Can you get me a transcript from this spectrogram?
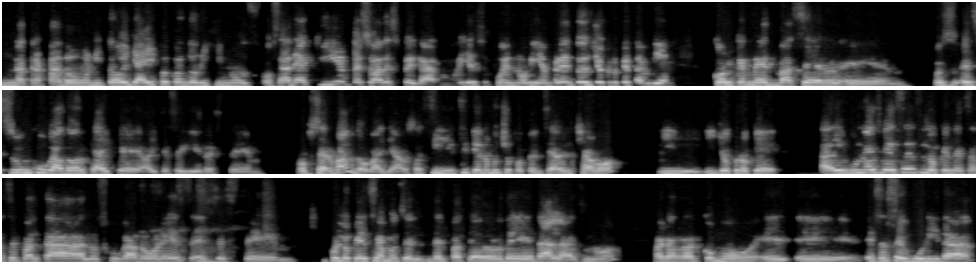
un atrapadón y todo, y ahí fue cuando dijimos, o sea, de aquí empezó a despegar, ¿no? Y eso fue en noviembre, entonces yo creo que también Colquemet va a ser, eh, pues es un jugador que hay que, hay que seguir este, observando, vaya, o sea, sí, sí tiene mucho potencial el chavo, y, y yo creo que algunas veces lo que les hace falta a los jugadores es este, pues lo que decíamos del pateador de Dallas, ¿no? Agarrar como eh, eh, esa seguridad,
